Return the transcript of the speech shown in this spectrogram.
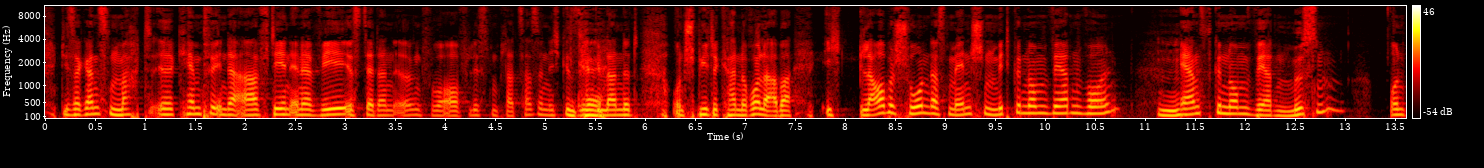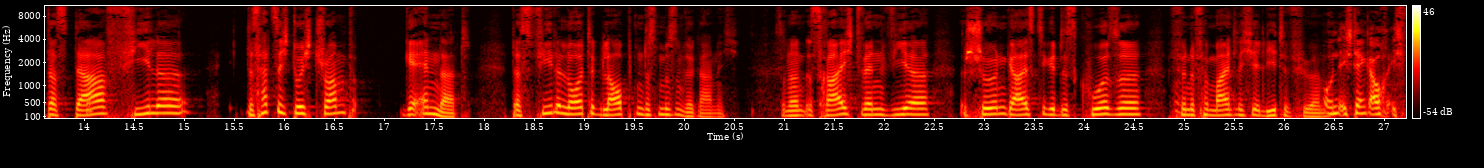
dieser ganzen Machtkämpfe in der AfD in NRW ist der dann irgendwo auf Listenplatz, hast du nicht gesehen, Okay. gelandet und spielte keine Rolle. Aber ich glaube schon, dass Menschen mitgenommen werden wollen, ernst genommen werden müssen und dass da viele, das hat sich durch Trump geändert, dass viele Leute glaubten, das müssen wir gar nicht. Sondern es reicht, wenn wir schön geistige Diskurse für eine vermeintliche Elite führen. Und ich denke auch, ich,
